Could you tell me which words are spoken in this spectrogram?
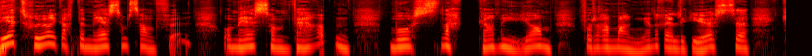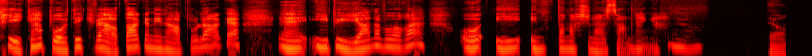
Det tror jeg at vi som samfunn, og vi som verden, må snakke mye om, for det er mange religiøse kriger både i hverdagen i nabolaget, eh, i byene våre og i internasjonale sammenhenger. Ja.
